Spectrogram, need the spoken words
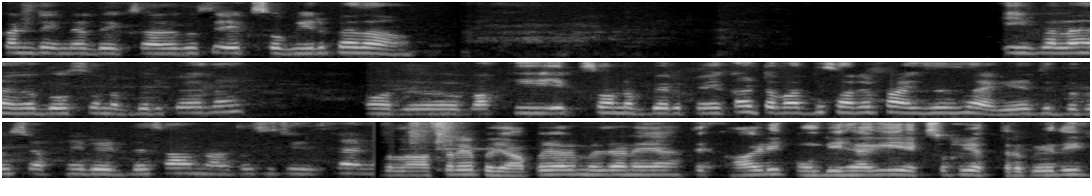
ਕੰਟੇਨਰ ਦੇਖ ਸਕਦੇ ਤੁਸੀਂ 120 ਰੁਪਏ ਦਾ। ਇਹ ਵਾਲਾ ਹੈਗਾ 290 ਰੁਪਏ ਦਾ। ਔਰ ਬਾਕੀ 190 ਰੁਪਏ ਘੱਟ ਵੱਧ ਸਾਰੇ ਪ੍ਰਾਈਸਸ ਹੈਗੇ ਆ, ਜਿੱਦਾਂ ਤੁਸੀਂ ਆਪਣੇ ਰੇਟ ਦੇ ਹਿਸਾਬ ਨਾਲ ਤੁਸੀਂ ਚੀਜ਼ ਲੈਣੀ। ਗਲਾਸ ਰੇ 50 50 ਮਿਲ ਜਾਣੇ ਆ ਤੇ ਆਹ ਜਿਹੜੀ ਕੁੰਡੀ ਹੈਗੀ 175 ਰੁਪਏ ਦੀ।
